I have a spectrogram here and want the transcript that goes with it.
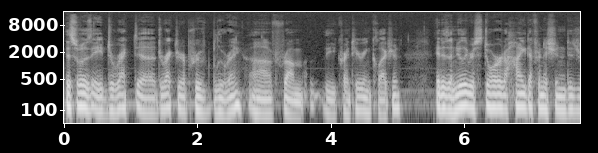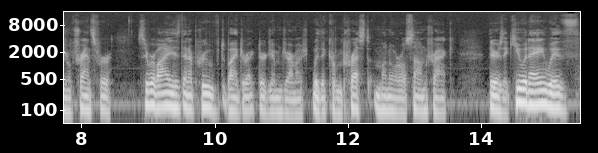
This was a direct uh, director approved Blu-ray uh, from the Criterion Collection. It is a newly restored high definition digital transfer supervised and approved by director Jim Jarmusch with a compressed monaural soundtrack. There is a Q&A with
